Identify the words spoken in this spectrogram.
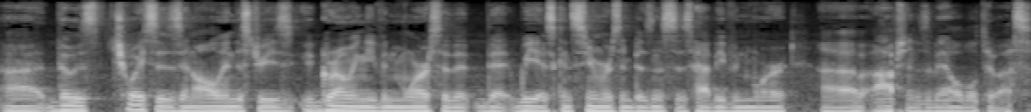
uh, those choices in all industries growing even more, so that that we as consumers and businesses have even more uh, options available to us.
